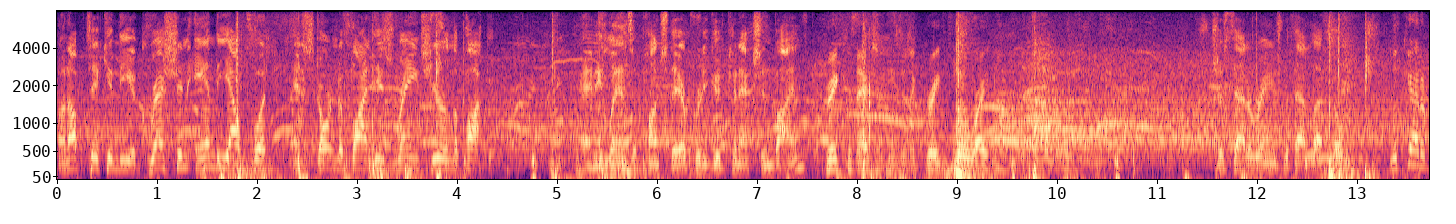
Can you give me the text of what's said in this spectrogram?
an uptick in the aggression and the output, and starting to find his range here in the pocket. And he lands a punch there. Pretty good connection by him. Great connection. He's in a great flow right now. Just out of range with that left hook. Look at him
